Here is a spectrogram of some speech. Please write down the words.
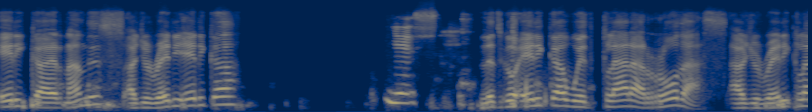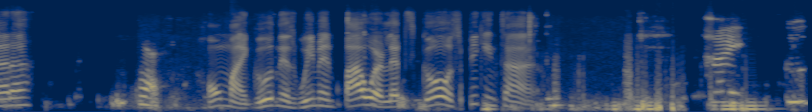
Erika Hernández, are you ready, Erika? Yes. Let's go, Erika, with Clara Rodas. Are you ready, Clara? Yes. Oh my goodness, women power. Let's go. Speaking time. Hi. Good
